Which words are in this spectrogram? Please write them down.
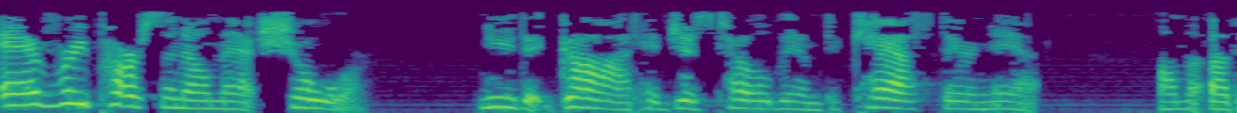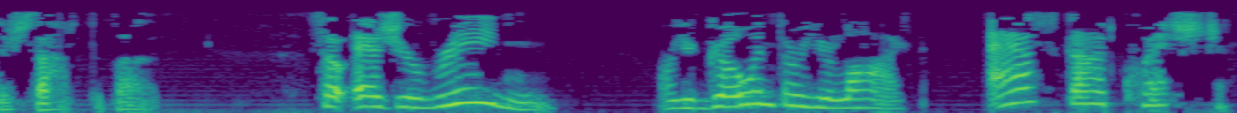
every person on that shore knew that God had just told them to cast their net on the other side of the boat. So as you're reading or you're going through your life, ask God questions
